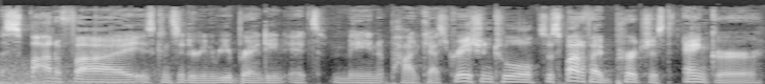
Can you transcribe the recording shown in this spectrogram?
Spotify is considering rebranding its main podcast creation tool. So, Spotify purchased Anchor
